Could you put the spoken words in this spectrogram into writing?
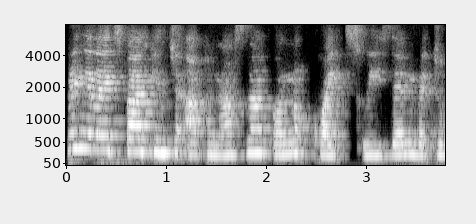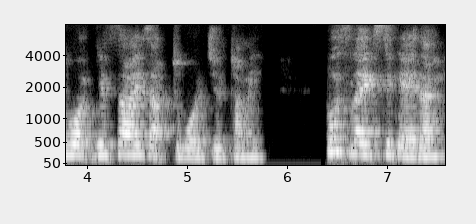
bring your legs back into Apanasana or not quite squeezed in, but toward your thighs up towards your tummy. Both legs together.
